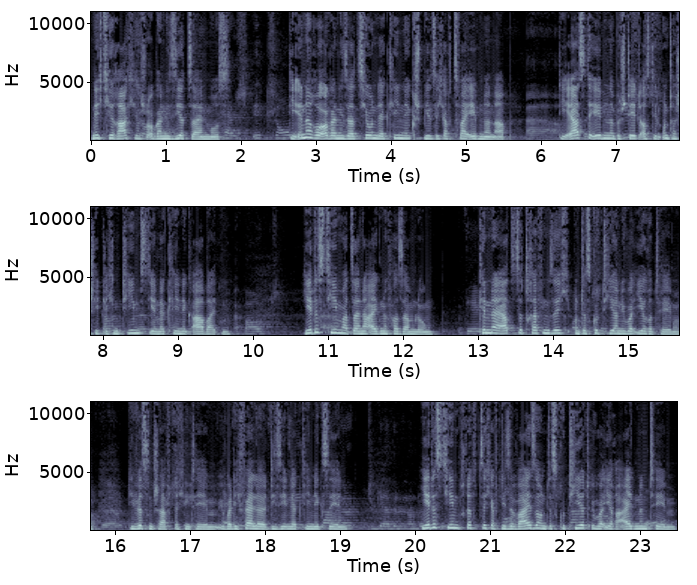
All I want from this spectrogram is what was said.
nicht hierarchisch organisiert sein muss. Die innere Organisation der Klinik spielt sich auf zwei Ebenen ab. Die erste Ebene besteht aus den unterschiedlichen Teams, die in der Klinik arbeiten. Jedes Team hat seine eigene Versammlung. Kinderärzte treffen sich und diskutieren über ihre Themen, die wissenschaftlichen Themen, über die Fälle, die sie in der Klinik sehen. Jedes Team trifft sich auf diese Weise und diskutiert über ihre eigenen Themen.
